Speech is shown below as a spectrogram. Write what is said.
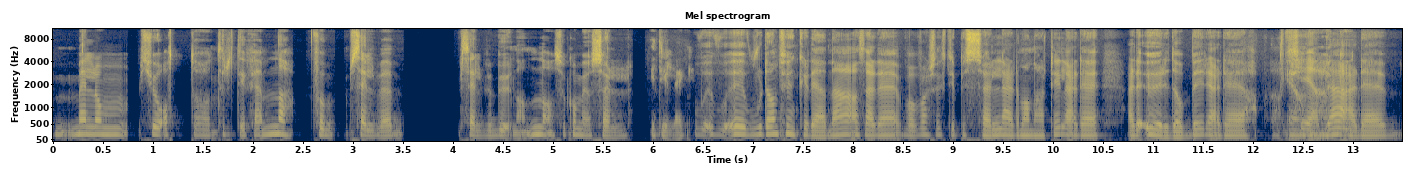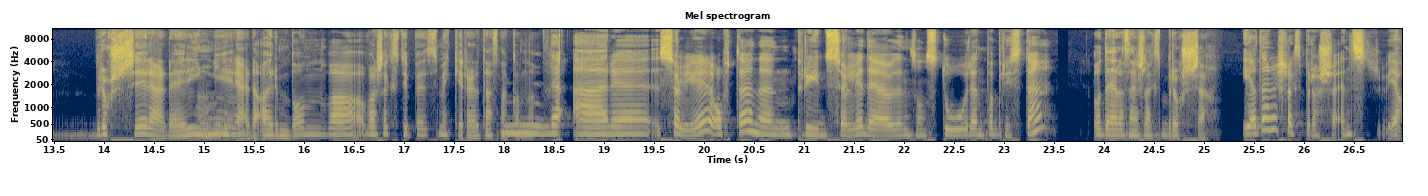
mellom 28 og 35 da, for selve, selve bunaden, og så kommer jo sølv i tillegg. Hvor- Hvordan funker det da? Altså det, hva slags type sølv er det man har til? Er det, er det øredobber? Er det kjede? Ja, det er er det brosjer? Er det ringer? Mm. Er det armbånd? Hva, hva slags type smykker er det det er snakk om da? Mm, Det er eh, søljer ofte. Den prydsølje, det er jo en sånn stor en på brystet. Og det er altså en slags brosje. Ja, det er en slags brosje. En, ja.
